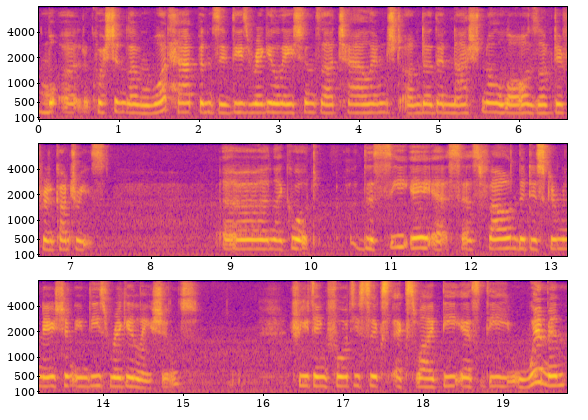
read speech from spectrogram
uh, question 11 What happens if these regulations are challenged under the national laws of different countries? uh, and I quote, the CAS has found the discrimination in these regulations treating 46XYDSD women,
